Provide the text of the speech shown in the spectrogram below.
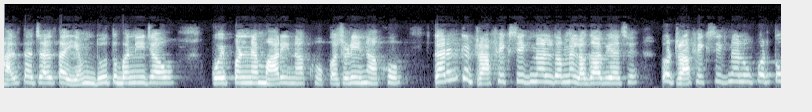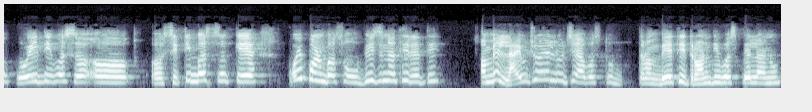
હાલતા ચાલતા યમદૂત બની જાઓ, કોઈ પણને મારી નાખો, કચડી નાખો? કારણ કે ટ્રાફિક સિગ્નલ તમે લગાવ્યા છે. તો ટ્રાફિક સિગ્નલ ઉપર તો કોઈ દિવસ સિટી બસ કે કોઈ પણ બસો ઊભી જ નથી રહેતી. અમે લાઈવ જોયેલું છે આ વસ્તુ બેથી ત્રણ દિવસ પહેલાનું,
